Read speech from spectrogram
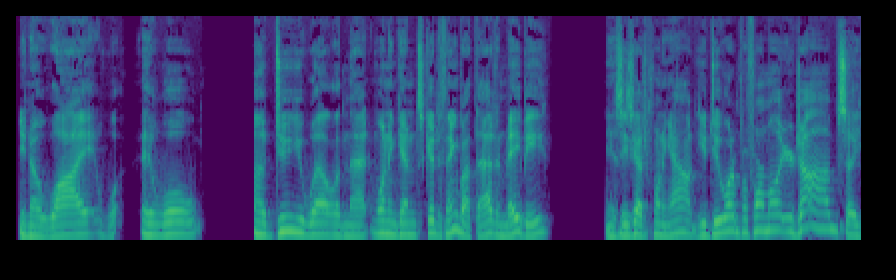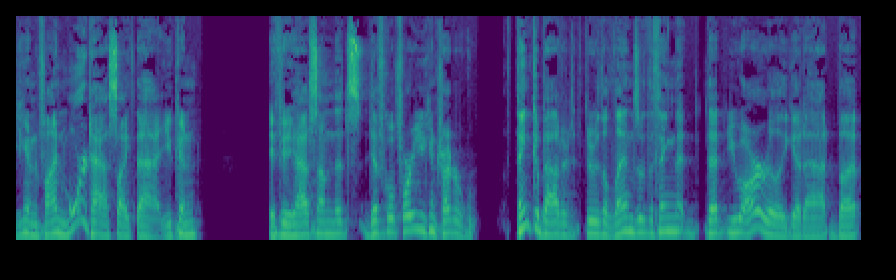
You know, why wh- it will uh, do you well in that one. Again, it's good to think about that, and maybe as these guys are pointing out, you do want to perform well at your job, so you can find more tasks like that. You can, if you have something that's difficult for you, you can try to think about it through the lens of the thing that that you are really good at. But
